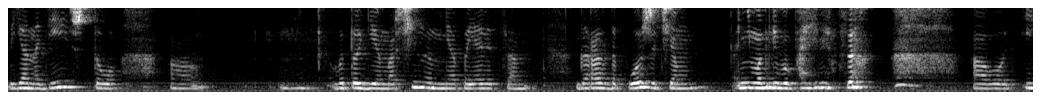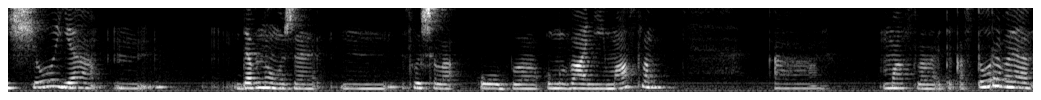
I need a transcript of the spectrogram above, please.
я надеюсь, что в итоге морщины у меня появятся гораздо позже, чем они могли бы появиться. А вот. Еще я давно уже слышала об умывании маслом. Масло это касторовое,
